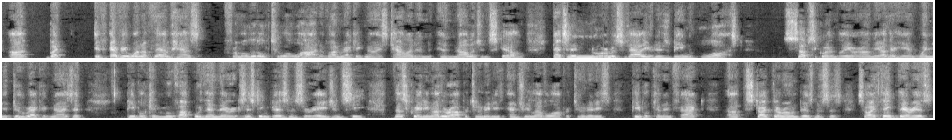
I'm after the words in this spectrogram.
Uh, but if every one of them has from a little to a lot of unrecognized talent and, and knowledge and skill, that's an enormous value that is being lost. Subsequently, or on the other hand, when you do recognize it, people can move up within their existing business or agency, thus creating other opportunities, entry level opportunities. People can, in fact, uh, start their own businesses. So I think there is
